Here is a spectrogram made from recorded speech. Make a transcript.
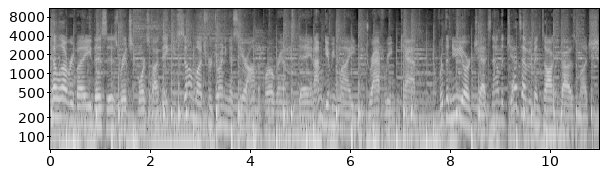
hello, everybody. This is Rich Sports Talk. Thank you so much for joining us here on the program today. And I'm giving my draft recap for the New York Jets. Now, the Jets haven't been talked about as much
